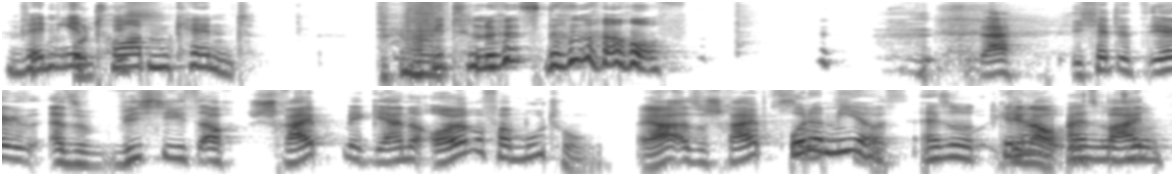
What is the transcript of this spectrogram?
Wenn ihr Und Torben kennt, bitte löst das auf. Na, ich hätte jetzt eher, also wichtig ist auch, schreibt mir gerne eure Vermutungen. Ja, also schreibt Oder mir. Also, genau. Genau, uns also beiden. so.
